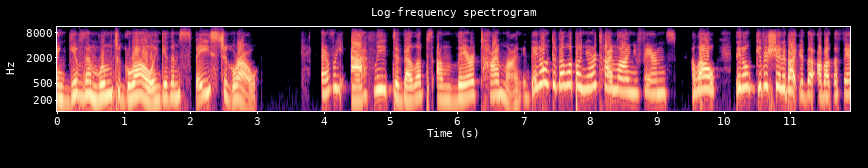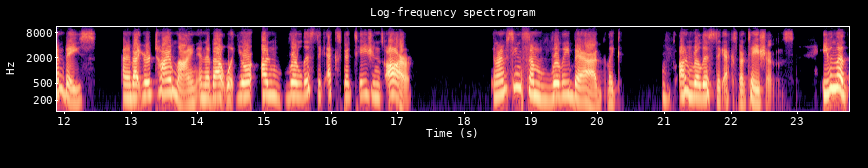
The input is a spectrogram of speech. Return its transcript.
and give them room to grow and give them space to grow. Every athlete develops on their timeline. They don't develop on your timeline, you fans. Hello, they don't give a shit about your the, about the fan base and about your timeline and about what your unrealistic expectations are. And I've seen some really bad, like unrealistic expectations. Even the,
